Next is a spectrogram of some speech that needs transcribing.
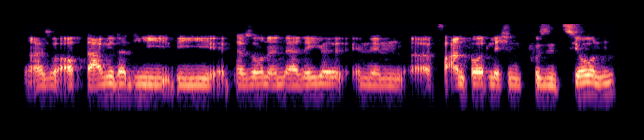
Also auch da wieder die, die Personen in der Regel in den äh, verantwortlichen Positionen,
